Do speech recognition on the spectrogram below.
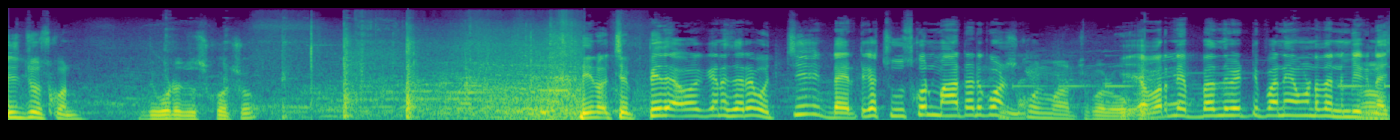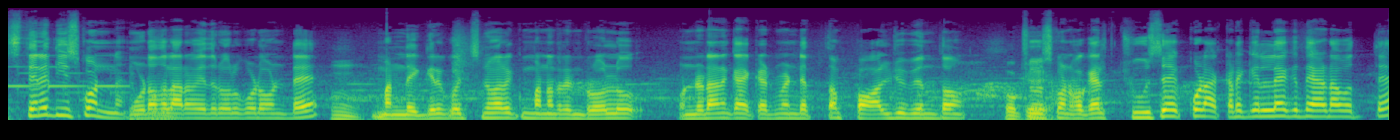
ఇది చూసుకోండి. ఇది కూడా చూసుకోవచ్చు. నేను చెప్పేది ఎవరికైనా సరే వచ్చి డైరెక్ట్గా చూసుకొని మాట్లాడుకోండి. ఎవరిని ఇబ్బంది పెట్టి పని ఏముండదండి మీకు నచ్చితేనే తీసుకోండి. మూడు వందల అరవై ఐదు రోజులు కూడా ఉంటే. మన దగ్గరికి వచ్చిన వరకు మనం రెండు రోజులు ఉండడానికి అకాట్మెంట్ ఇస్తాం పాలు చూపిస్తాం. చూసుకోండి. ఒకవేళ చూసే కూడా అక్కడికి వెళ్ళాక తేడా వస్తే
